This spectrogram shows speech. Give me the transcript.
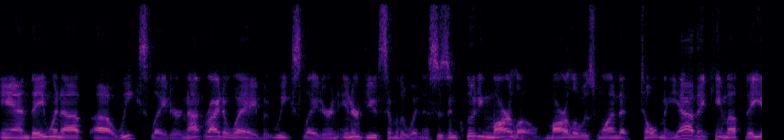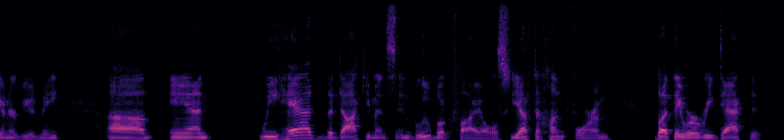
And they went up uh, weeks later, not right away, but weeks later, and interviewed some of the witnesses, including Marlowe. Marlowe was one that told me, Yeah, they came up, they interviewed me. Um, and we had the documents in Blue Book files. You have to hunt for them, but they were redacted.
